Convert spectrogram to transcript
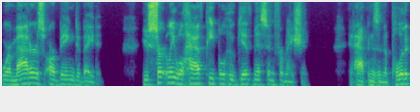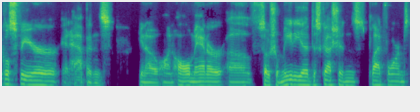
where matters are being debated, you certainly will have people who give misinformation. It happens in the political sphere, it happens, you know, on all manner of social media discussions, platforms.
